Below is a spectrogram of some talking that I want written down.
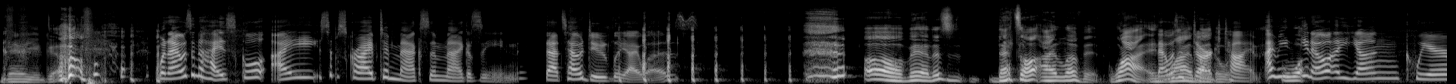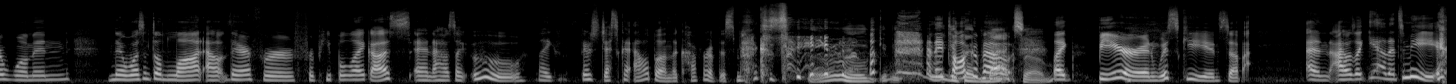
There you go. when I was in high school, I subscribed to Maxim magazine. That's how dudely I was. oh man, that's that's all. I love it. Why? That was Why, a dark time. I mean, Wha- you know, a young queer woman. There wasn't a lot out there for for people like us, and I was like, ooh, like there's Jessica Alba on the cover of this magazine, Ooh, give me, and they talk about like beer and whiskey and stuff. And I was like, yeah, that's me.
